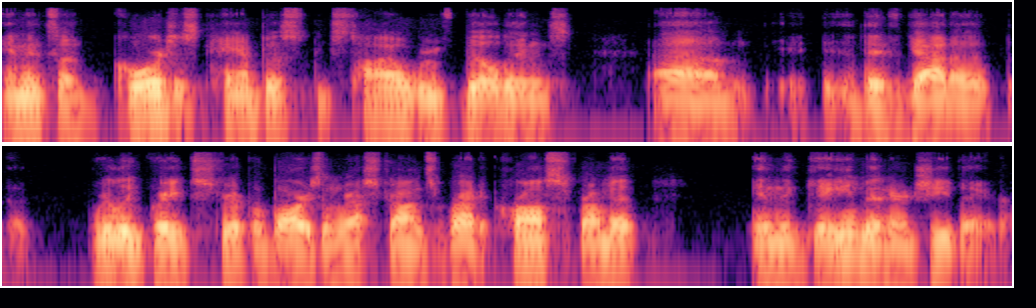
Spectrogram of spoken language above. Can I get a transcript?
and it's a gorgeous campus, these tile roof buildings. Um, they've got a, a really great strip of bars and restaurants right across from it. And the game energy there.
